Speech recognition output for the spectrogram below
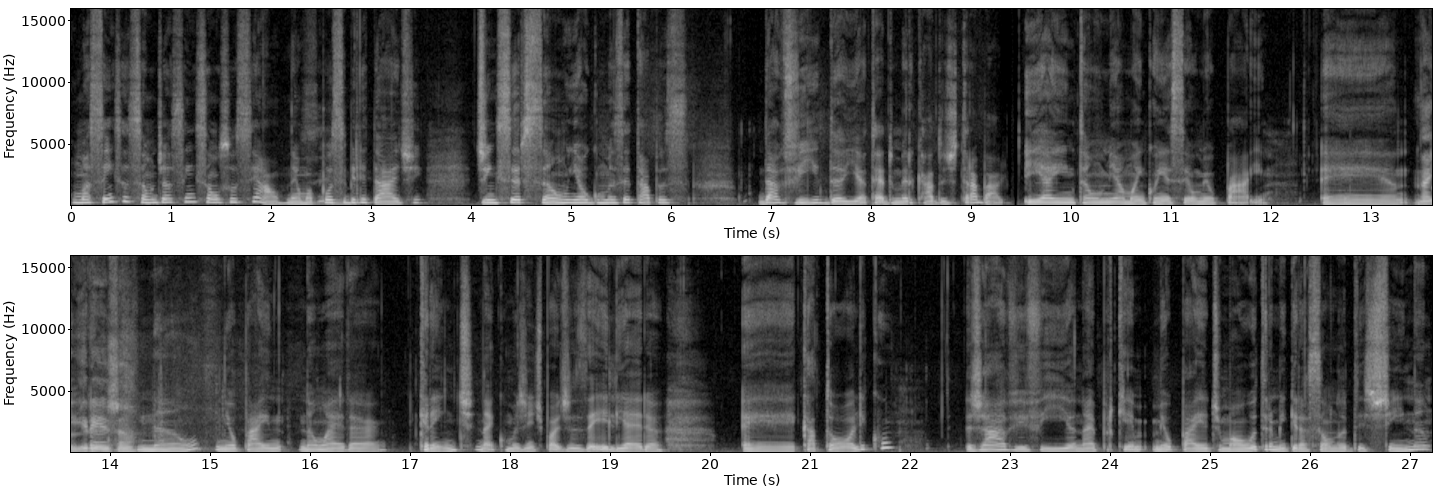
uma sensação de ascensão social, né? uma Sim. possibilidade de inserção em algumas etapas da vida e até do mercado de trabalho. E aí, então, minha mãe conheceu meu pai é, Na igreja? Não, meu pai não era crente, né? Como a gente pode dizer, ele era é, católico, já vivia, né? Porque meu pai é de uma outra migração nordestina,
